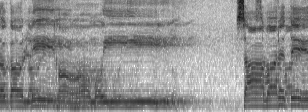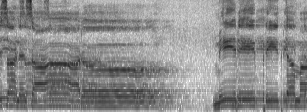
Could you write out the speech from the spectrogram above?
ਗੌਲੀ ਹੋ ਮੋਈ। ਸਾਵਰ ਤੇ ਸੰਸਾਰ। ਮੇਰੇ ਪ੍ਰੀਤਮਾ,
